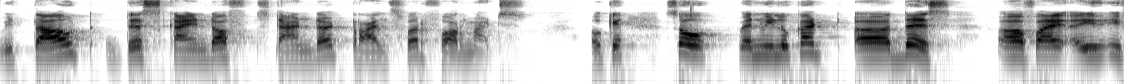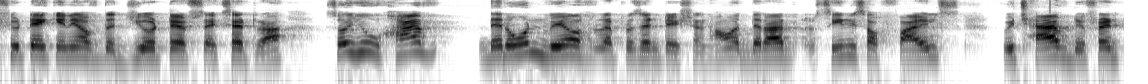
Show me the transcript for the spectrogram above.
without this kind of standard transfer formats. Okay? So when we look at uh, this uh, if, I, if you take any of the geotiffs etc so you have their own way of representation. How there are series of files which have different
